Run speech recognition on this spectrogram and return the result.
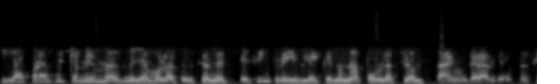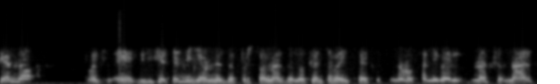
la frase que a mí más me llamó la atención es, es increíble que en una población tan grande, o sea, siendo pues eh, 17 millones de personas de los 126 que tenemos a nivel nacional,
